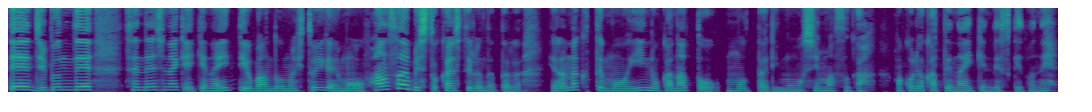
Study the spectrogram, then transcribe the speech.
で自分で宣伝しなきゃいけないっていうバンドの人以外もファンサービスとかしてるんだったらやらなくてもいいのかなと思ったりもしますが、まあこれは勝手な意見ですけどね。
